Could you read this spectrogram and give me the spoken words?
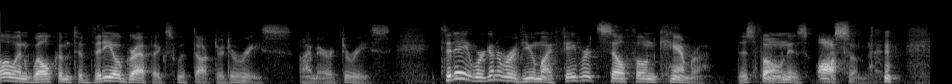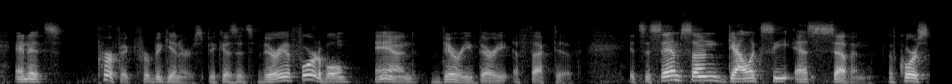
Hello and welcome to Video Graphics with Dr. DeReese. I'm Eric DeReese. Today we're going to review my favorite cell phone camera. This phone is awesome and it's perfect for beginners because it's very affordable and very, very effective. It's the Samsung Galaxy S7. Of course,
